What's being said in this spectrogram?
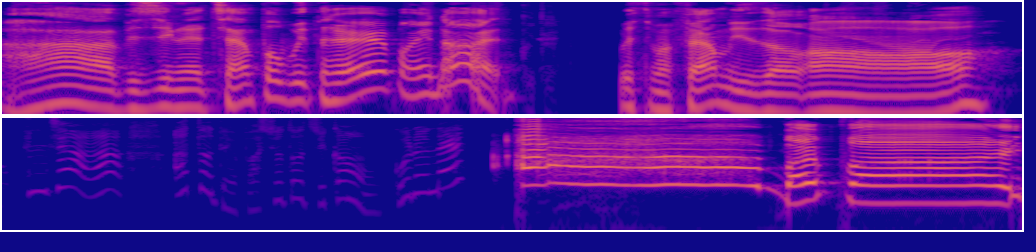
ah, visiting a temple with her? Why not? With my family though. Aww. Ah, bye bye.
